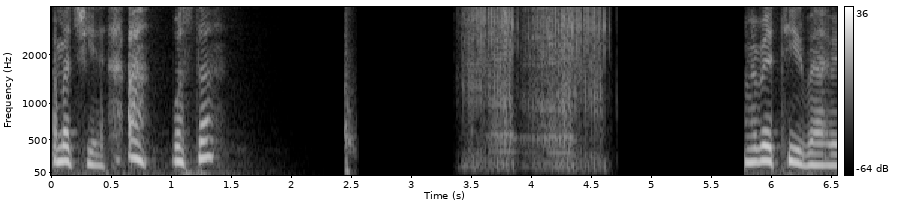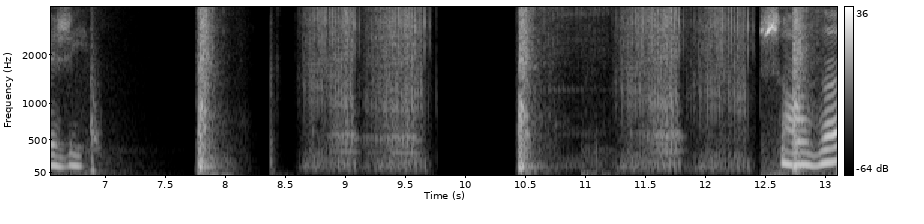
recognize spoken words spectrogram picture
ئەمە چییە؟ ئا وەستە؟ ئەمە بێت تیر باوێژی شانزە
